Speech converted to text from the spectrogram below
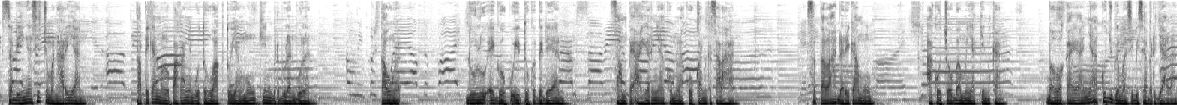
Sedihnya sih cuman harian, tapi kan melupakannya butuh waktu yang mungkin berbulan-bulan. Tahu nggak? Dulu egoku itu kegedean, sampai akhirnya aku melakukan kesalahan. Setelah dari kamu, aku coba meyakinkan kayaknya aku juga masih bisa berjalan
